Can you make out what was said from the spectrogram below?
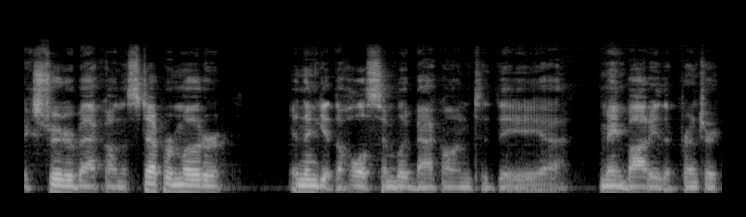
extruder back on the stepper motor and then get the whole assembly back onto the uh, main body of the printer.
